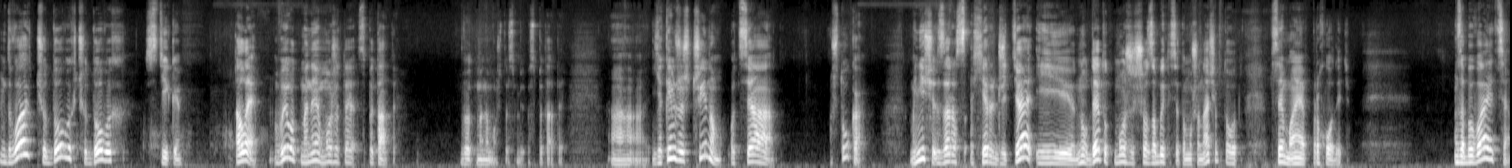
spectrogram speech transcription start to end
Два чудових, чудових стіки. Але ви от мене можете спитати. Ви от мене можете спитати. А, яким же ж чином оця штука мені ще зараз херить життя, і ну, де тут може що забитися, тому що начебто от все має проходити. Забивається.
